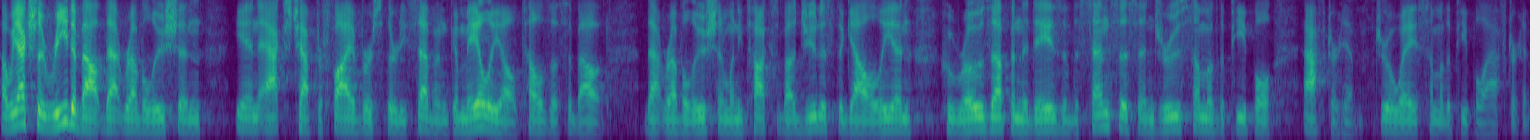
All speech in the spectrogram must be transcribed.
Uh, we actually read about that revolution in Acts chapter 5, verse 37. Gamaliel tells us about that revolution when he talks about Judas the Galilean who rose up in the days of the census and drew some of the people after him, drew away some of the people after him.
